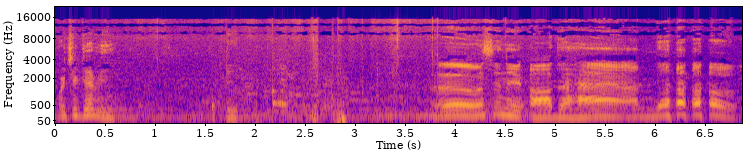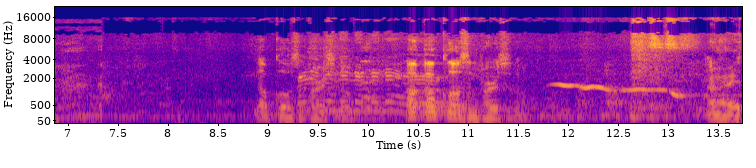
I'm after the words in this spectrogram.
What you give me? Oh, what's in here? Oh, the hat. No. Up close and personal. Up, up close and personal. All right.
